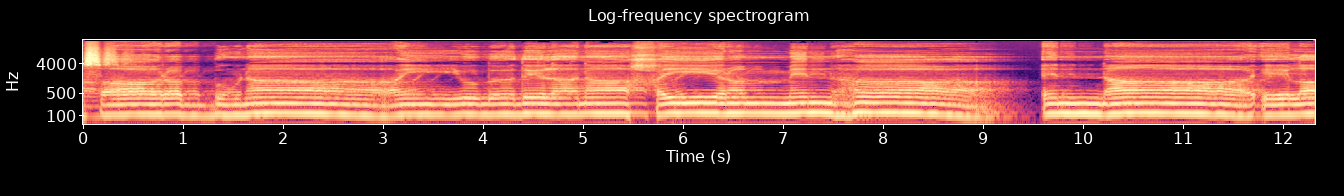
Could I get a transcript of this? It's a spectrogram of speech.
عسى ربنا أن يبدلنا خيرا منها. إنا إلى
